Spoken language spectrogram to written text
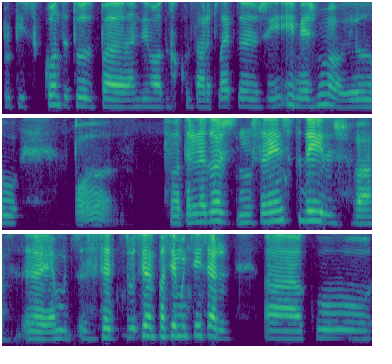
porque isso conta tudo para a nível de recrutar atletas e, e mesmo eu pô, para treinadores não serem despedidos, vá. É, muito, para ser muito sincero, uh, com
